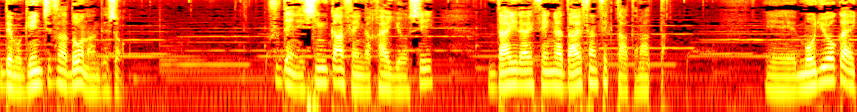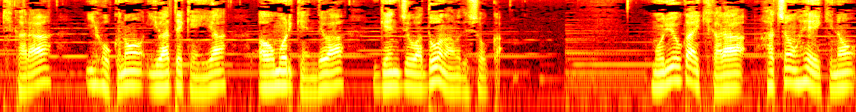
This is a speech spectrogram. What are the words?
でも現実はどうなんでしょう。すでに新幹線が開業し、在来線が第三セクターとなった。えー、盛岡駅から以北の岩手県や青森県では現状はどうなのでしょうか。盛岡駅から八音平駅の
